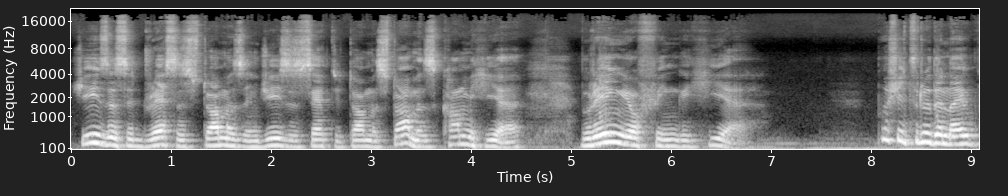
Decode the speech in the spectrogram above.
Jesus addresses Thomas, and Jesus said to Thomas, Thomas, come here, bring your finger here. Push it through the nail,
